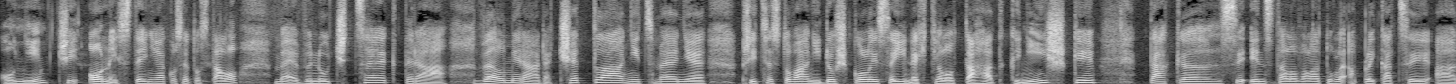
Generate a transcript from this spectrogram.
oni či oni, stejně jako se to stalo mé vnučce, která velmi ráda četla, nicméně při cestování do školy se jí nechtělo tahat knížky, tak eh, si instalovala tuhle aplikaci a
